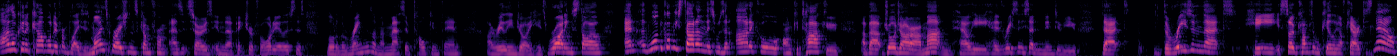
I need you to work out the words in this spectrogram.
I look at a couple different places. My inspirations come from, as it shows in the picture for audio listeners, Lord of the Rings. I'm a massive Tolkien fan. I really enjoy his writing style. And uh, what got me started on this was an article on Kotaku about George R. R. Martin, how he had recently said in an interview that the reason that he is so comfortable killing off characters now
